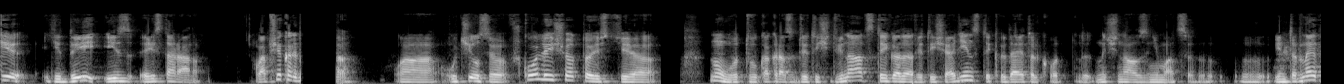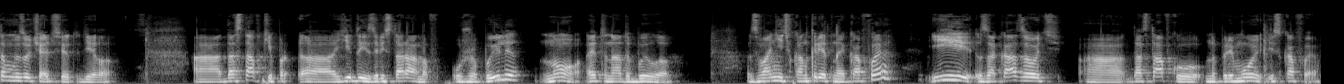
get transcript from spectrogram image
еды из ресторанов. Вообще, когда а, учился в школе еще, то есть ну, вот как раз 2012 года, 2011, когда я только вот начинал заниматься э, интернетом, изучать все это дело. А доставки а, еды из ресторанов уже были, но это надо было звонить в конкретное кафе и заказывать а, доставку напрямую из кафе.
